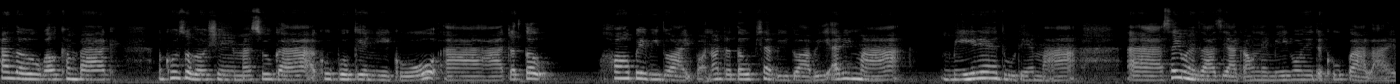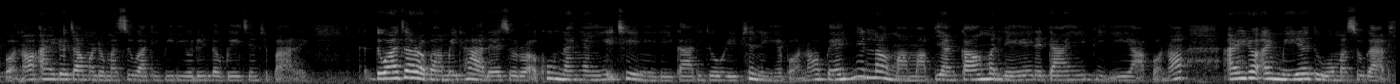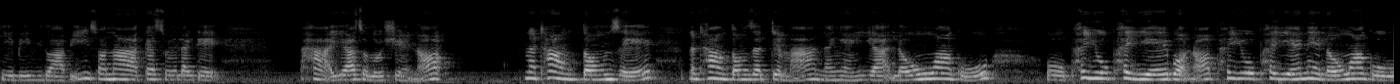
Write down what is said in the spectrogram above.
Hello welcome back အခုဆိုလို့ရှိရင်မဆုကအခုဘိုကင်နီကိုအာတတုတ်ဟောပေးပြီးသွားပြီပေါ့နော်တတုတ်ဖြတ်ပြီးသွားပြီအဲ့ဒီမှာမေးတဲ့သူတဲမှာအာစိတ်ဝင်စားစရာကောင်းတဲ့မေးခွန်းလေးတစ်ခုပါလာတယ်ပေါ့နော်အဲ့ဒီတော့ကြောင့်မလို့မဆုကဒီဗီဒီယိုလေးလုပ်ပေးခြင်းဖြစ်ပါတယ် သူကကြတော့ဗာမေးထားရလဲဆိုတော့အခုနိုင်ငံရေးအခြေအနေတွေကဒီလိုတွေဖြစ်နေခဲ့ပေါ့နော်ဘယ်နှစ်လောက်မှမှပြန်ကောင်းမလဲတဲ့တိုင်းရေးပြည်ရေးရပေါ့နော်အဲဒီတော့အဲ့မေးတဲ့သူကိုမဆုကအဖြေပေးပြီးသွားပြီဆောနာကတ်ဆွဲလိုက်တဲ့ဟာအရာဆိုလို့ရှိရင်တော့2030 2031မှာနိုင်ငံကြီးကလုံးဝကိုဟိုဖယိုဖယဲပေါ့နော်ဖယိုဖယဲနဲ့လုံးဝကို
